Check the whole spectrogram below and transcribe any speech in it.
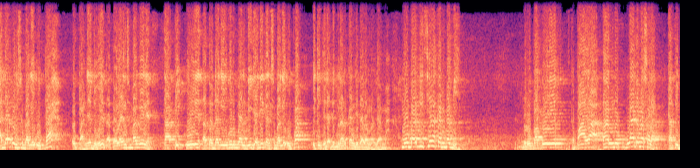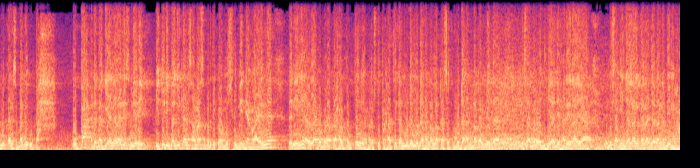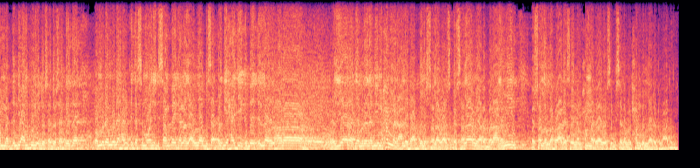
Adapun sebagai upah upahnya duit atau lain sebagainya. Tapi kulit atau daging kurban dijadikan sebagai upah itu tidak dibenarkan di dalam agama. Mau bagi silahkan bagi berupa kulit, kepala, tanduk, nggak ada masalah, tapi bukan sebagai upah upah ada bagiannya lagi sendiri. Itu dibagikan sama seperti kaum muslimin yang lainnya. Dan ini adalah beberapa hal penting yang harus diperhatikan. Mudah-mudahan Allah kasih kemudahan bakal kita bisa berudhiyah di hari raya bisa menjalankan ajaran Nabi Muhammad dan diampuni dosa-dosa kita. Mudah-mudahan kita semuanya disampaikan oleh Allah bisa pergi haji ke Baitullahil Haram wa ziarah kubur Nabi Muhammad alaihi afdhalus wa ya rabbal alamin. Wa sallallahu ala sayyidina Muhammad wa alihi wasallam alhamdulillah rabbil alamin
